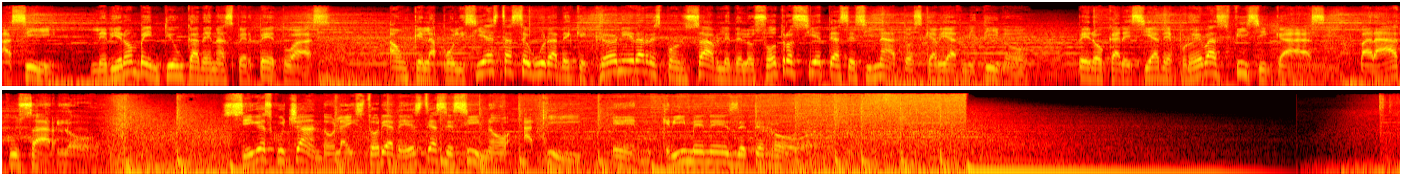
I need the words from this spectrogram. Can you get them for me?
Así, le dieron 21 cadenas perpetuas. Aunque la policía está segura de que Kearney era responsable de los otros siete asesinatos que había admitido, pero carecía de pruebas físicas para acusarlo. Sigue escuchando la historia de este asesino aquí en Crímenes de Terror.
